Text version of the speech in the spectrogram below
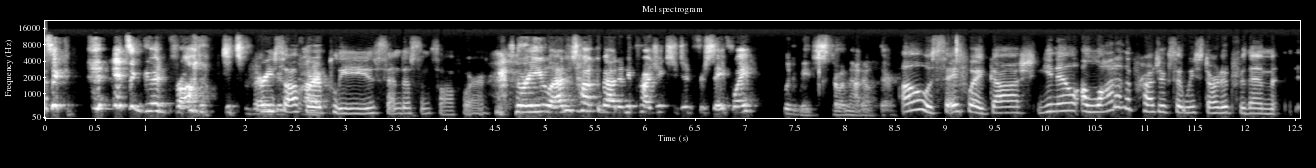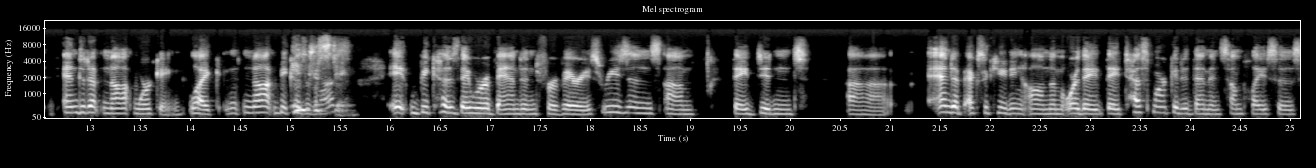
It's, a, it's a good product. It's Free software, product. please send us some software. So, are you allowed to talk about any projects you did for Safeway? Look at me, just throwing that out there. Oh, Safeway, gosh. You know, a lot of the projects that we started for them ended up not working. Like not because of us. Interesting. It because they were abandoned for various reasons. Um, they didn't uh, end up executing on them or they they test marketed them in some places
